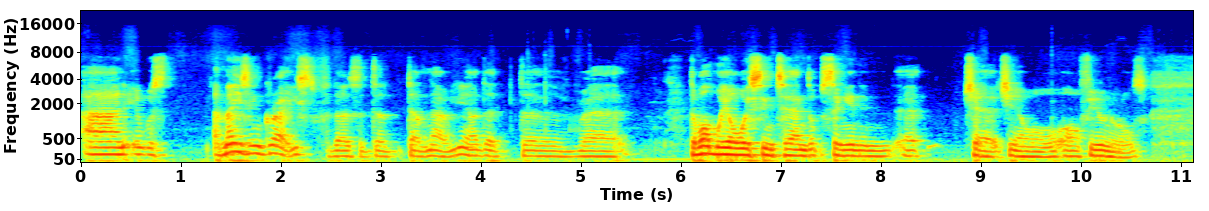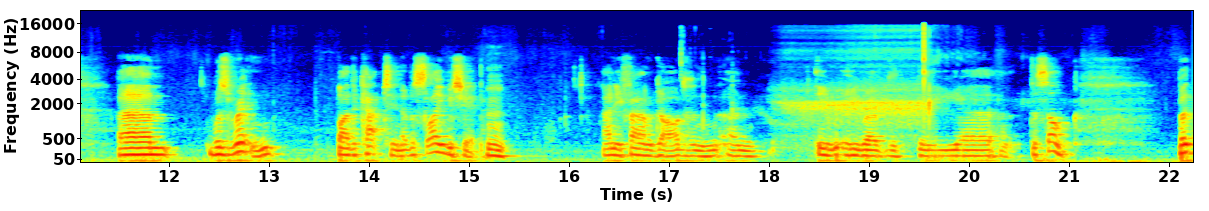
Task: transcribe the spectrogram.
and it was "Amazing Grace." For those that don't, know, you know the the uh, the one we always seem to end up singing in uh, church, you know, or, or funerals, um, was written by the captain of a slaver ship, and he found God and and he, he wrote the the, uh, the song. But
